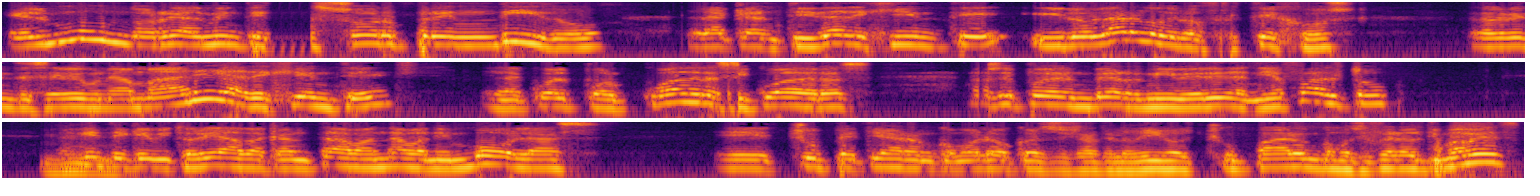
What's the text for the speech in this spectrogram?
El mundo realmente está sorprendido la cantidad de gente y lo largo de los festejos realmente se ve una marea de gente en la cual por cuadras y cuadras no se pueden ver ni veredas ni asfalto. La gente que vitoreaba, cantaba, andaban en bolas, eh, chupetearon como locos, eso ya te lo digo, chuparon como si fuera la última vez.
